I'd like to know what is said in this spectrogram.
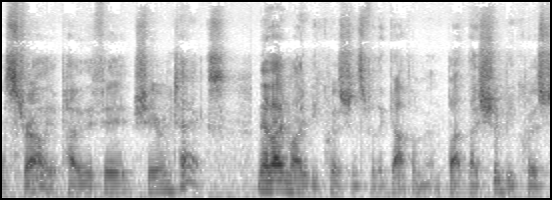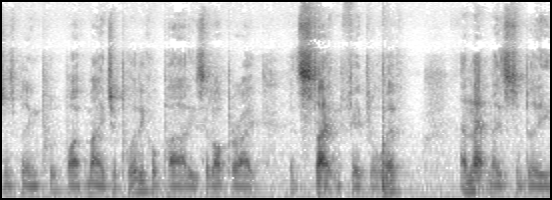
Australia pay their fair share in tax. Now, they may be questions for the government, but they should be questions being put by major political parties that operate at state and federal level. And that needs to be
